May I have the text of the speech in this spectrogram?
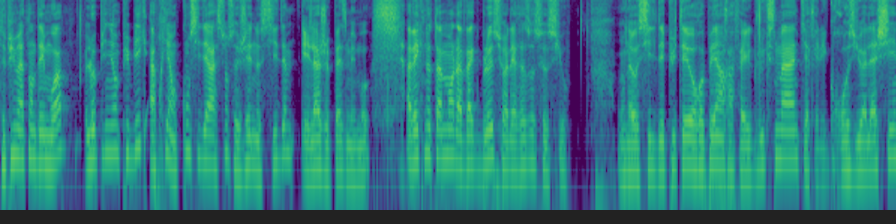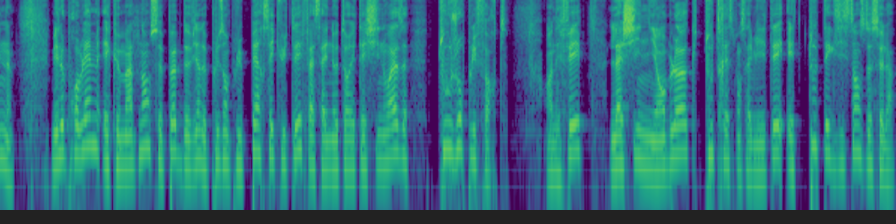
Depuis maintenant des mois, l'opinion publique a pris en considération ce génocide, et là je pèse mes mots, avec notamment la vague bleue sur les réseaux sociaux. On a aussi le député européen Raphaël Glucksmann qui a fait les gros yeux à la Chine. Mais le problème est que maintenant ce peuple devient de plus en plus persécuté face à une autorité chinoise toujours plus forte. En effet, la Chine nie en bloc toute responsabilité et toute existence de cela.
